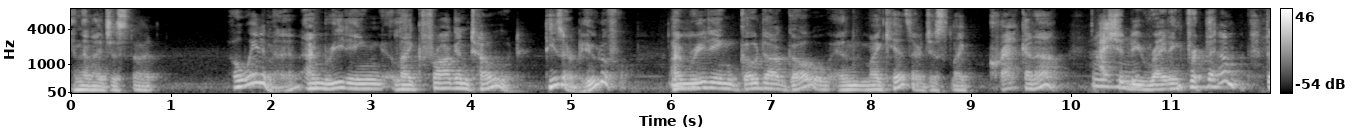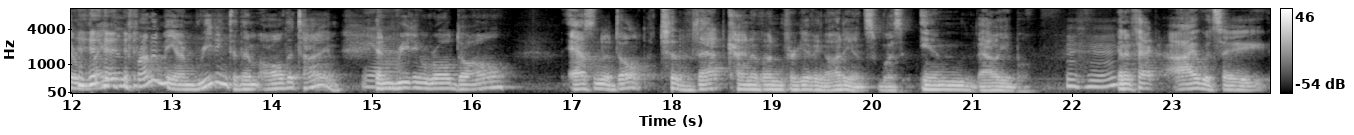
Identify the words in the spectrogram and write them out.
And then I just thought, oh, wait a minute. I'm reading like Frog and Toad. These are beautiful. I'm reading Go Dog Go, and my kids are just like cracking up. I should be writing for them. They're right in front of me. I'm reading to them all the time. And reading Roald Dahl as an adult to that kind of unforgiving audience was invaluable. And in fact, I would say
